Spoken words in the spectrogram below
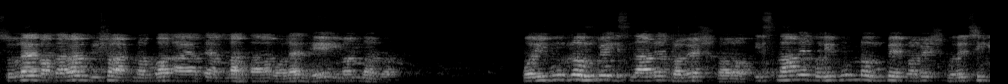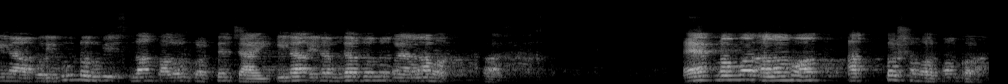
সুরায় বাকারার দুশো আট নম্বর আয়াতে আল্লাহ তাআলা বলেন, হে ইমানদারগণ পরিপূর্ণ রূপে ইসলামে প্রবেশ করো। ইসলামে পরিপূর্ণ রূপে প্রবেশ করেছি কিনা? পরিপূর্ণ রূপে ইসলাম পালন করতে চাই কিনা? এটা বোঝার জন্য কয় আলামত নম্বর আলামত আত্মসমর্পণ করা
